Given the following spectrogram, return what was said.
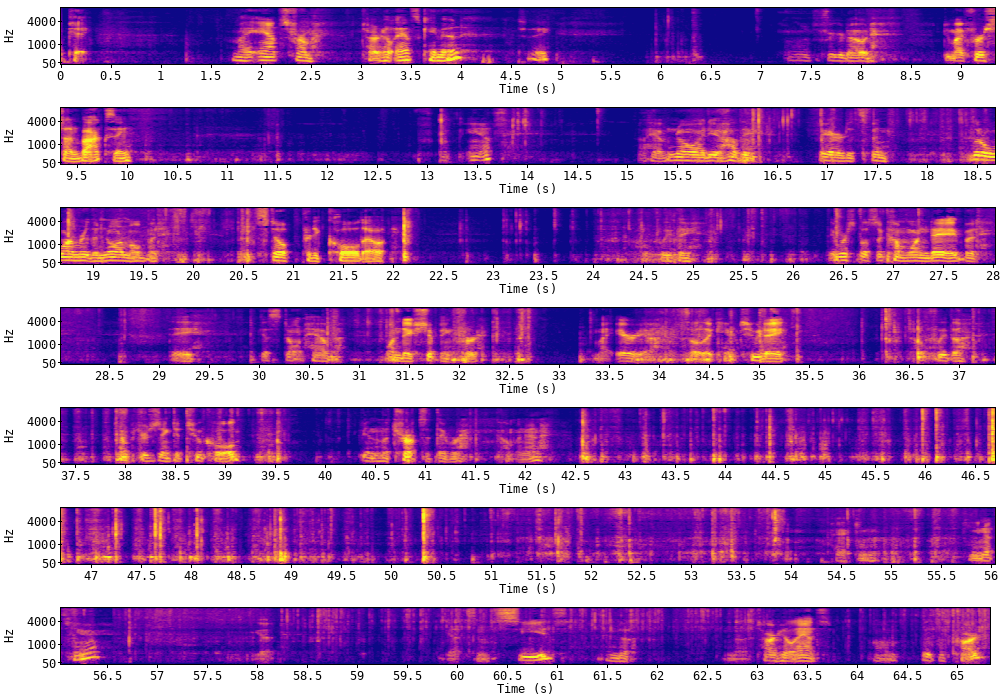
Okay. My ants from Tar Heel Ants came in today. I figured I would do my first unboxing of the ants. I have no idea how they fared. It's been a little warmer than normal, but it's still pretty cold out. Hopefully they they were supposed to come one day, but they just don't have one day shipping for my area. So they came two day. Hopefully the temperatures didn't get too cold in the trucks that they were coming in. Some packing peanuts here. We got got some seeds and the, and a Tar Heel Ants um, business card.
